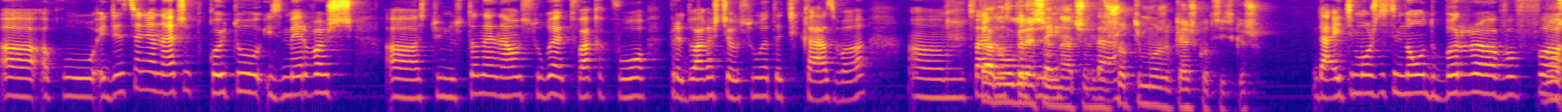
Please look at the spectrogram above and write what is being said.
а, ако единственият начин, по който измерваш а, стоиността на една услуга е това какво предлагащия услугата ти казва, ам, това Това е е много грешен зле. начин, Да. защото ти можеш да кажеш каквото си искаш. Да, и ти можеш да си много добър а, в в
